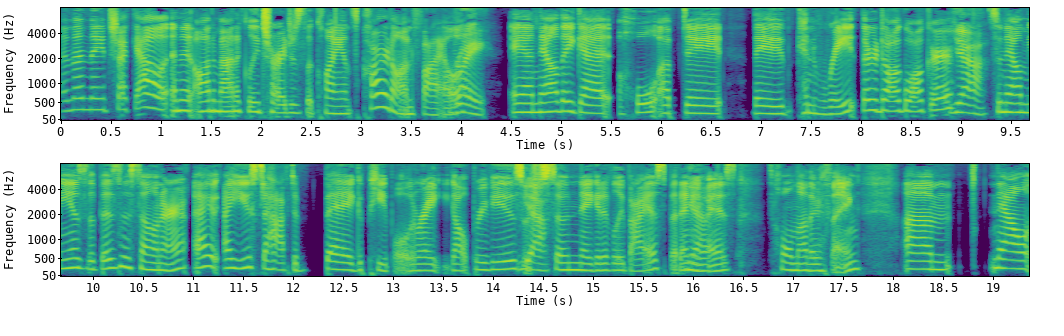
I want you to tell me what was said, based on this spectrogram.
and then they check out and it automatically charges the client's card on file. right. And now they get a whole update. They can rate their dog walker. Yeah. So now, me as the business owner, I, I used to have to beg people to write Yelp reviews, which Yeah. is so negatively biased. But, Yeah. anyways, it's a whole nother thing. Um, now,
